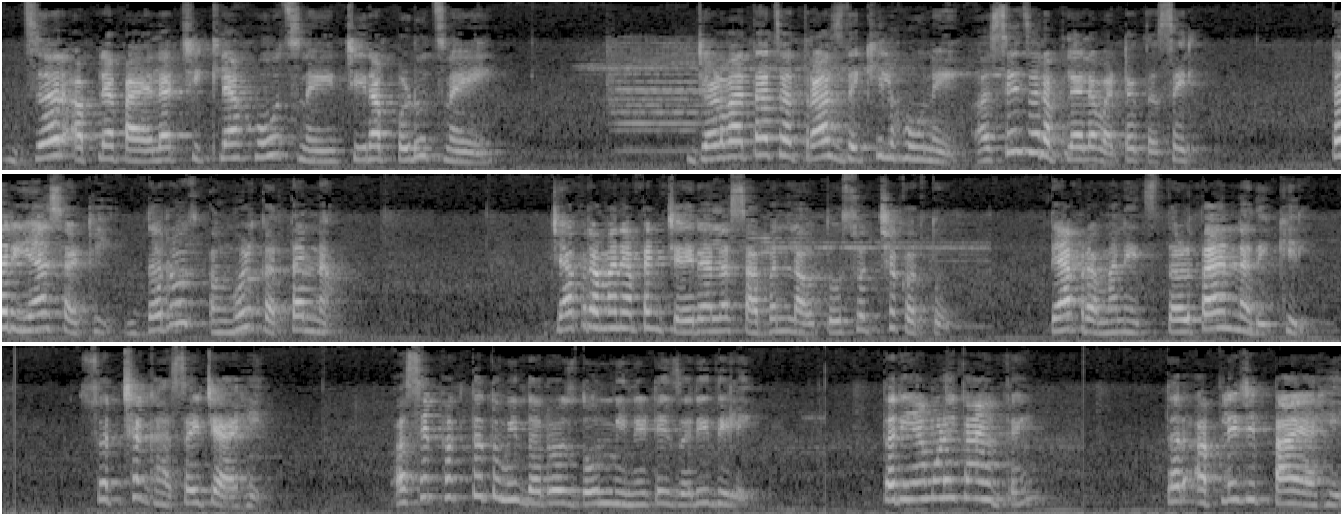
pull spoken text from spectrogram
जर आपल्या पायाला चिखल्या होऊच नये चिरा पडूच नये जळवाताचा त्रास देखील होऊ नये असे जर आपल्याला वाटत असेल तर यासाठी दररोज आंघोळ करताना ज्याप्रमाणे आपण चेहऱ्याला साबण लावतो स्वच्छ करतो त्याप्रमाणेच तळपायांना देखील स्वच्छ घासायचे आहे. असे फक्त तुम्ही दररोज दोन मिनिटे जरी दिले तर यामुळे काय होते? तर आपले जे पाय आहे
